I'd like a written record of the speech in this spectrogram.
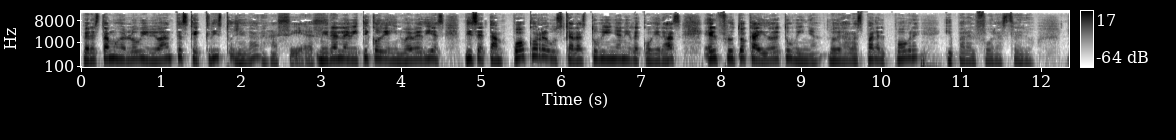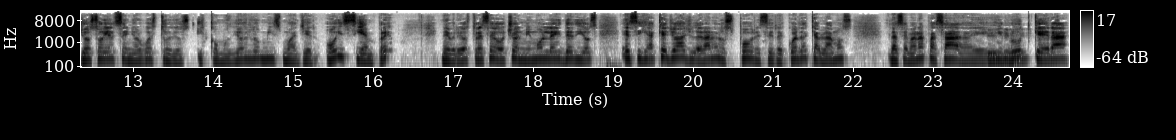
Pero esta mujer lo vivió antes que Cristo llegara. Así es. Mira en Levítico 19:10. Dice, tampoco rebuscarás tu viña ni recogerás el fruto caído de tu viña. Lo dejarás para el pobre y para el forastero. Yo soy el Señor vuestro Dios y como Dios es lo mismo ayer, hoy siempre, en Hebreos 13:8, el mismo ley de Dios exigía que ellos ayudaran a los pobres. Y recuerda que hablamos la semana pasada, eh, y Ruth, que era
